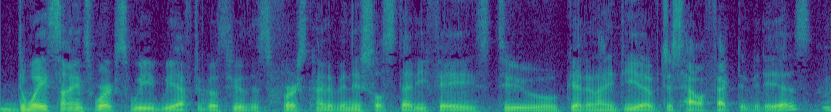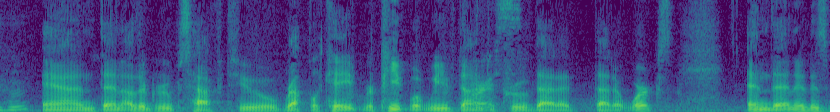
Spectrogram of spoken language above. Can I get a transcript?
the way science works, we, we have to go through this first kind of initial study phase to get an idea of just how effective it is. Mm-hmm. And then other groups have to replicate, repeat what we've done to prove that it, that it works. And then it is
